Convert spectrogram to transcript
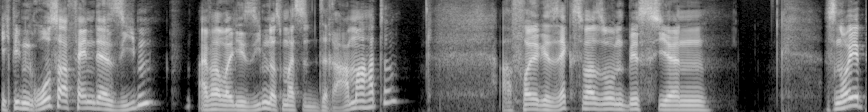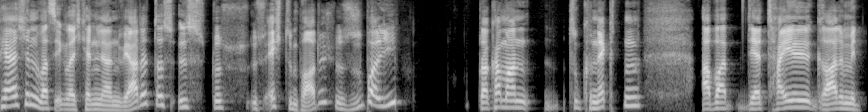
Ich bin ein großer Fan der 7, einfach weil die 7 das meiste Drama hatte. Aber Folge 6 war so ein bisschen. Das neue Pärchen, was ihr gleich kennenlernen werdet, das ist, das ist echt sympathisch, das ist super lieb. Da kann man zu connecten. Aber der Teil gerade mit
